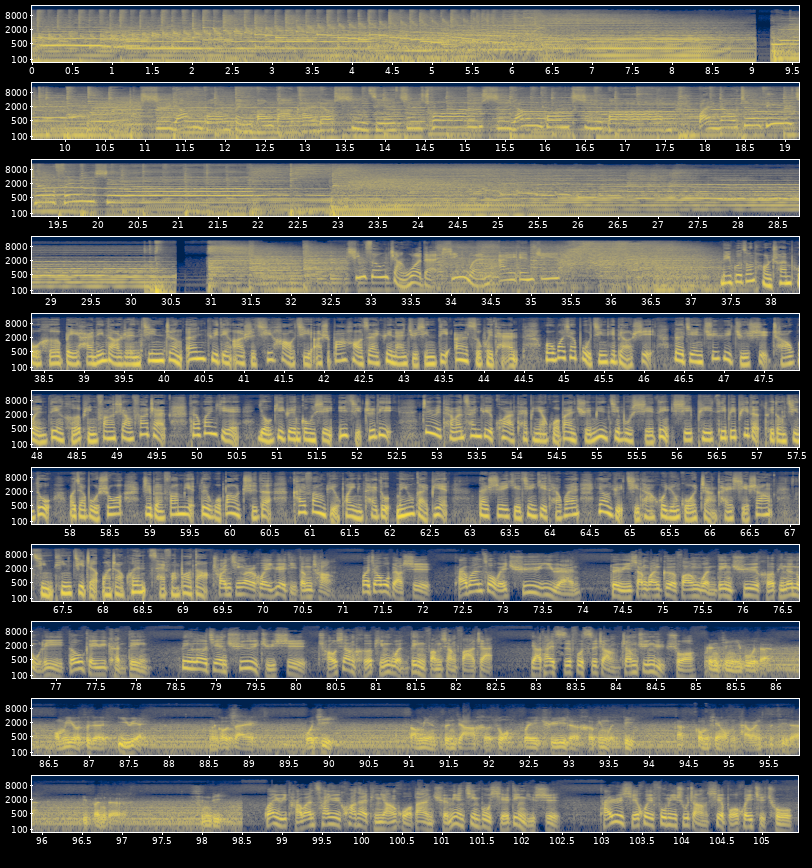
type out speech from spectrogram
阳光，翅膀打开了世界之窗；是阳光，翅膀环绕着地球飞翔。轻松掌握的新闻 ING。美国总统川普和北韩领导人金正恩预定二十七号及二十八号在越南举行第二次会谈。我外交部今天表示，乐见区域局势朝稳定和平方向发展，台湾也有意愿贡献一己之力。至于台湾参与跨太平洋伙伴全面进步协定 （CPTPP） 的推动进度，外交部说，日本方面对我保持的开放与欢迎态度没有改变。但是也建议台湾要与其他会员国展开协商，请听记者王兆坤采访报道。川金二会月底登场，外交部表示，台湾作为区域一员，对于相关各方稳定区域和平的努力都给予肯定，并乐见区域局势朝向和平稳定方向发展。亚太司副司长张君宇说：“更进一步的，我们有这个意愿，能够在国际。”上面增加合作，为区域的和平稳定，那贡献我们台湾自己的一份的心力。关于台湾参与跨太平洋伙伴全面进步协定一事，台日协会副秘书长谢博辉指出，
